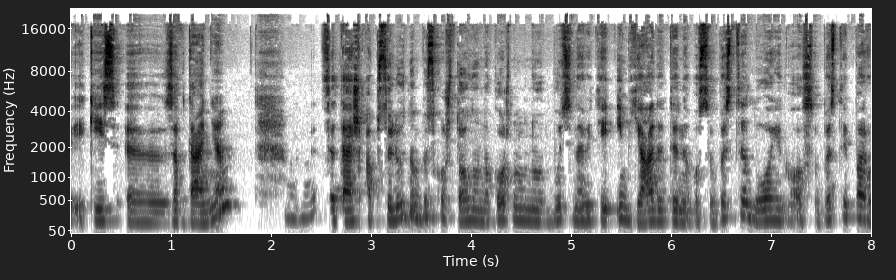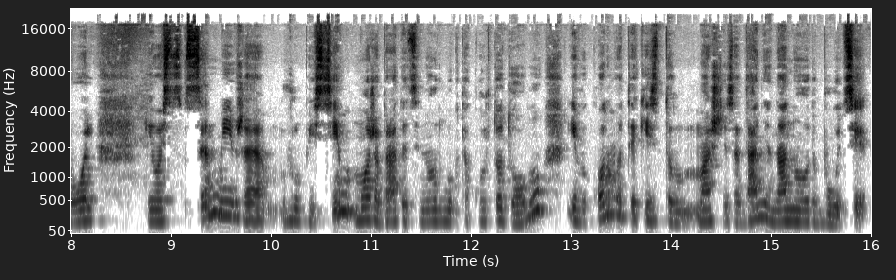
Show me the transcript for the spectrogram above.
якісь е, завдання. Це теж абсолютно безкоштовно. На кожному ноутбуці навіть є ім'я дитини, особистий логін, особистий пароль. І ось син мій вже в групі 7 може брати цей ноутбук також додому і виконувати якісь домашні завдання на ноутбуці.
